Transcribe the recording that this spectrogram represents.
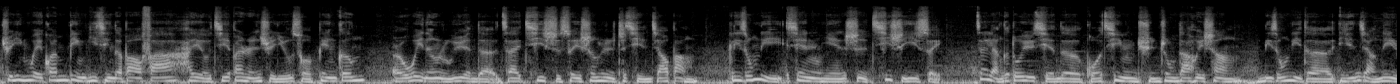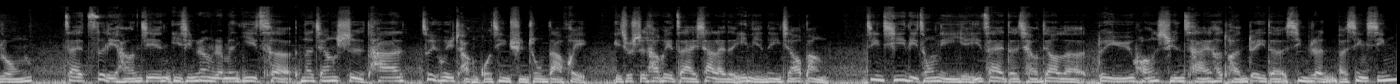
却因为关闭疫情的爆发，还有接班人选有所变更，而未能如愿的在七十岁生日之前交棒。李总理现年是七十一岁，在两个多月前的国庆群众大会上，李总理的演讲内容。在字里行间已经让人们预测，那将是他最后一场国庆群众大会，也就是他会在下来的一年内交棒。近期，李总理也一再的强调了对于黄循才和团队的信任和信心，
